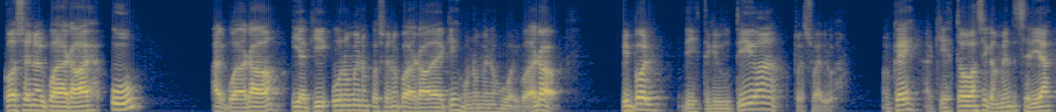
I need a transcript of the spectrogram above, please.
Coseno al cuadrado es u, al cuadrado y aquí 1 menos coseno cuadrado de x, 1 menos u al cuadrado. People, distributiva, resuelva. ¿Ok? Aquí esto básicamente sería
